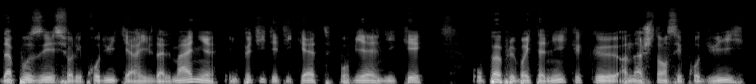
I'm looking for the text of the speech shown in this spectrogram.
d'apposer sur les produits qui arrivent d'Allemagne une petite étiquette pour bien indiquer au peuple britannique que, en achetant ces produits,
